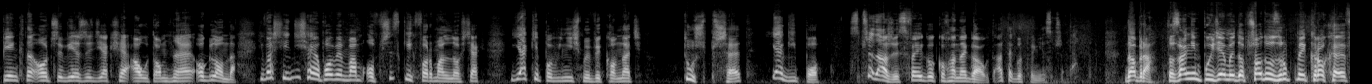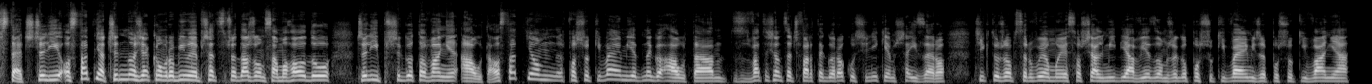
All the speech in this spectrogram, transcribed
piękne oczy wierzyć, jak się auto e, ogląda. I właśnie dzisiaj opowiem Wam o wszystkich formalnościach, jakie powinniśmy wykonać tuż przed, jak i po sprzedaży swojego kochanego auta, a tego to nie sprzedam. Dobra, to zanim pójdziemy do przodu, zróbmy krok e, wstecz, czyli ostatnia czynność, jaką robimy przed sprzedażą samochodu, czyli przygotowanie auta. Ostatnio poszukiwałem jednego auta z 2004 roku z silnikiem 6.0. Ci, którzy obserwują moje social media, wiedzą, że go poszukiwałem i że poszukiwania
